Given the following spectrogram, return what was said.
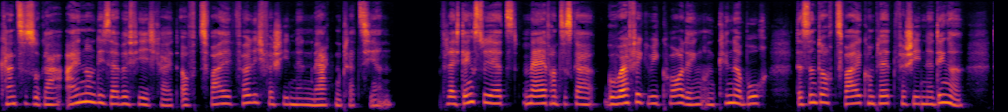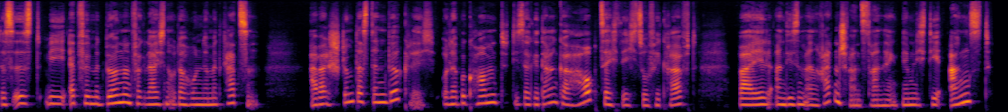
kannst du sogar ein und dieselbe Fähigkeit auf zwei völlig verschiedenen Märkten platzieren. Vielleicht denkst du jetzt, Mel Franziska, Graphic Recording und Kinderbuch, das sind doch zwei komplett verschiedene Dinge. Das ist wie Äpfel mit Birnen vergleichen oder Hunde mit Katzen. Aber stimmt das denn wirklich? Oder bekommt dieser Gedanke hauptsächlich so viel Kraft, weil an diesem ein Rattenschwanz dranhängt, nämlich die Angst,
